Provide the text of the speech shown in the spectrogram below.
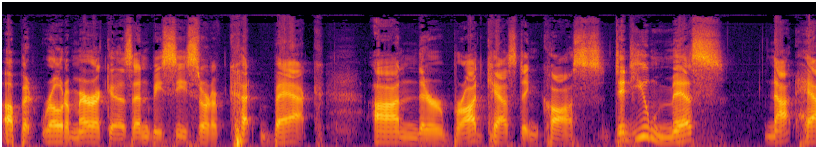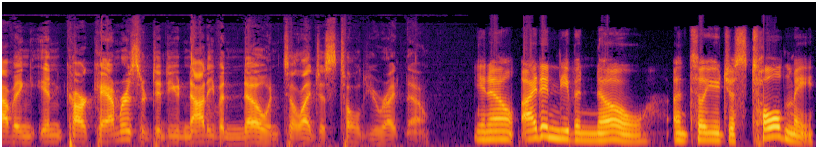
up at Road America as NBC sort of cut back on their broadcasting costs. Did you miss not having in car cameras, or did you not even know until I just told you right now? You know, I didn't even know until you just told me.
